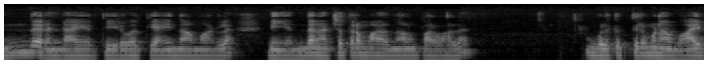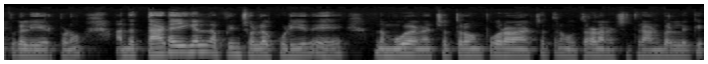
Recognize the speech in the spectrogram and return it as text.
இந்த ரெண்டாயிரத்தி இருபத்தி ஐந்தாம் ஆண்டில் நீ எந்த நட்சத்திரமாக இருந்தாலும் பரவாயில்ல உங்களுக்கு திருமண வாய்ப்புகள் ஏற்படும். அந்த தடைகள் அப்படின்னு சொல்லக்கூடியதே அந்த மூல நட்சத்திரம் பூராட நட்சத்திரம் உத்திராட நட்சத்திர அன்பர்களுக்கு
